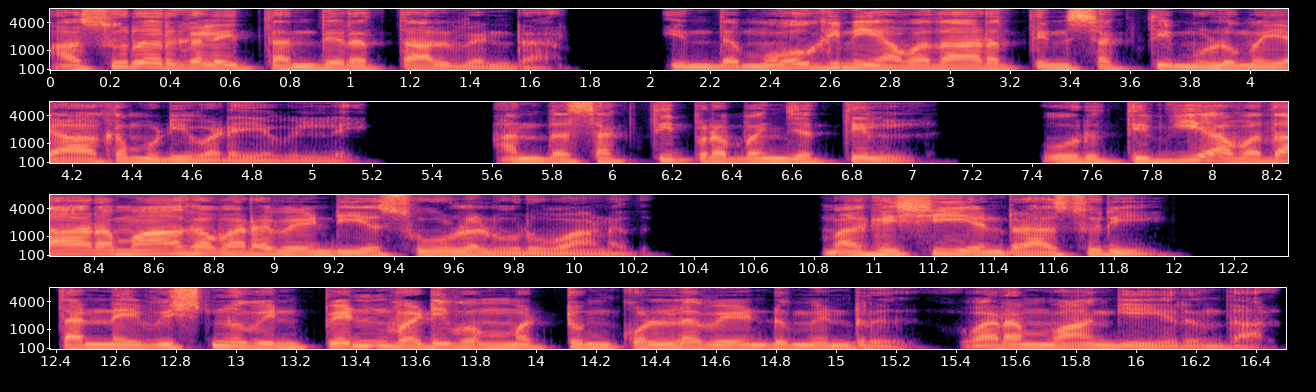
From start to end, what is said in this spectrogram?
அசுரர்களை தந்திரத்தால் வென்றார். இந்த மோகினி அவதாரத்தின் சக்தி முழுமையாக முடிவடையவில்லை. அந்த சக்தி பிரபஞ்சத்தில் ஒரு திவ்ய அவதாரமாக வரவேண்டிய சூழல் உருவானது. மகிஷி என்ற அசுரி தன்னை விஷ்ணுவின் பெண் வடிவம் மட்டும் கொல்ல வேண்டும் என்று வரம் வாங்கியிருந்தாள்.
